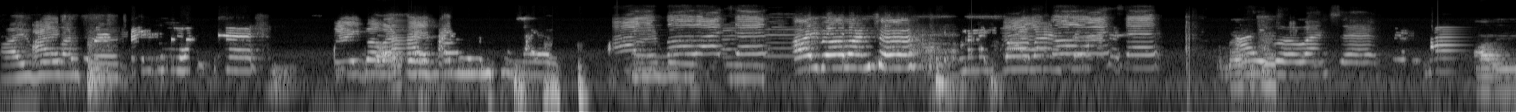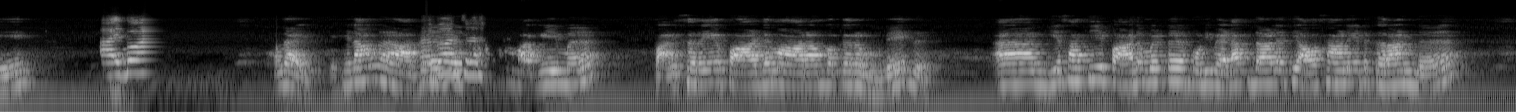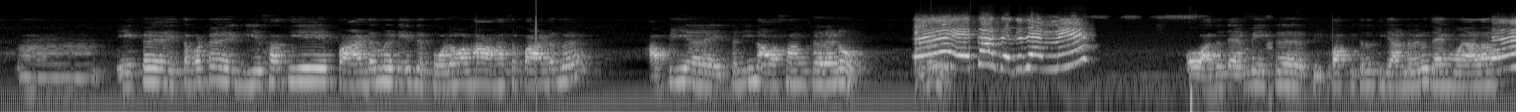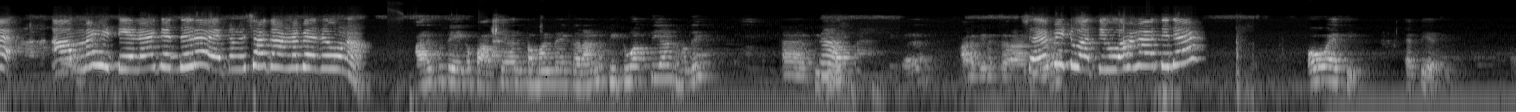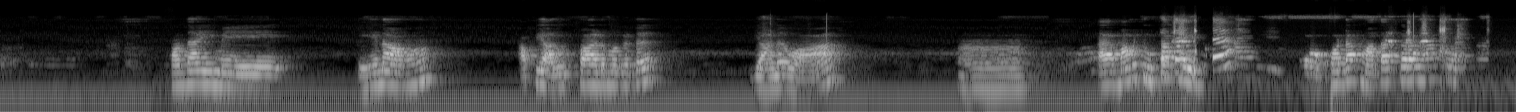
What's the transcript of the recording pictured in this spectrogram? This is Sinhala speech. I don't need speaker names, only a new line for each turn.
අයිබෝවන් සර් අයිබෝවන් සර්
හොඳයි පුතේ. හරි
අයිබෝවන්
හොඳයි එහෙනම්
අයිබෝවන්
අද
සර්
වගේම පරිසරය පාඩම ආරම්භ කරමු නේද ආ, ගිය සතියේ පාඩමට පොඩි වැඩක් දාලා ඇති අවසානයට කරන්න ම්ම්, ඒක එතකොට ගිය සතියේ පාඩම නේද? පොළොව හා අහස පාඩම අපි එතනින් අවසන්
දැම්මේ?
ඕ අද දැම්ම. එක පිටුවක් විතර තියන්න වෙන. දැන් ඔයාලා
අම්ම හිටිය නෑ ගෙදර. ඒක නිසා ගන්න බැරි වුණා.
හරිකුට ඒක පස්සේ හරි කමන්නෑ කරන්න. පිටුවක් තියන්න හොඳේ. පිටුවක් අරගෙන
සර්
කරන්න
පිටුවත් තිව්වහම ඇතිද?
ඕ ඇති. ඇති ඇති හොඳයි මේ එහෙනම් අපි අලුත් පාඩමකට යනවා ම්ම්, චුට්ටක් පොඩ්ඩක් මතක් කරන්නම්කෝ.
